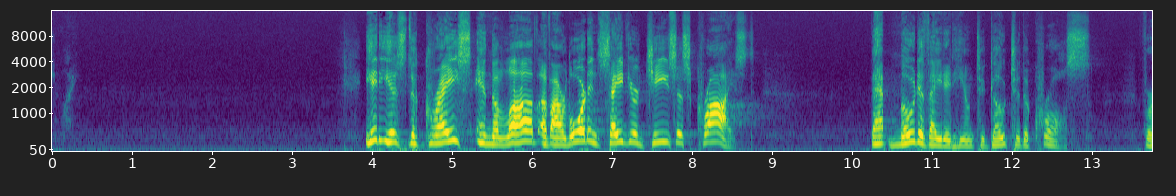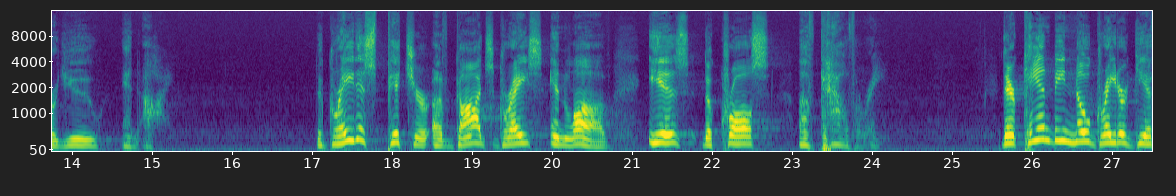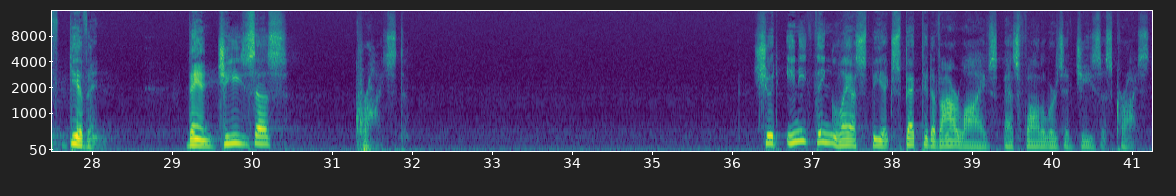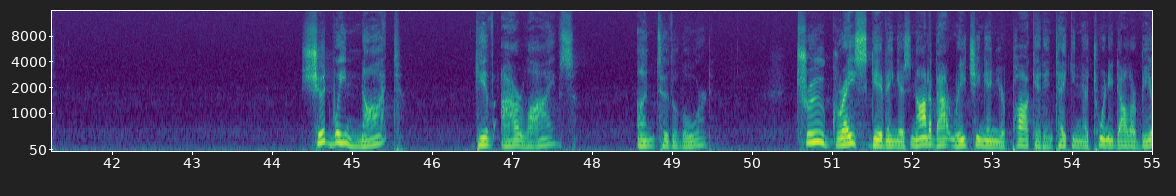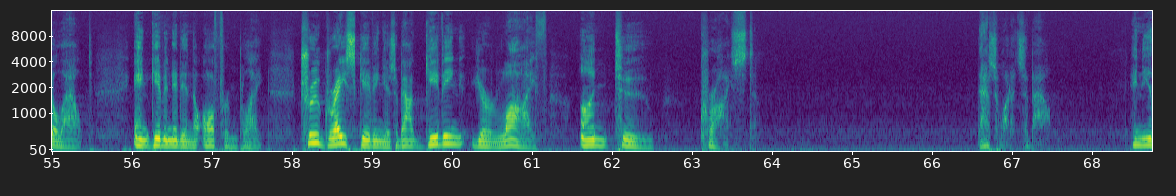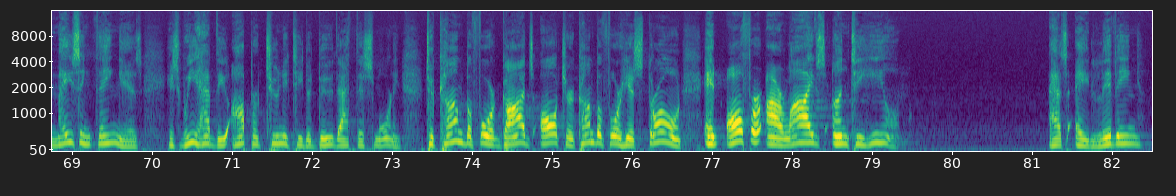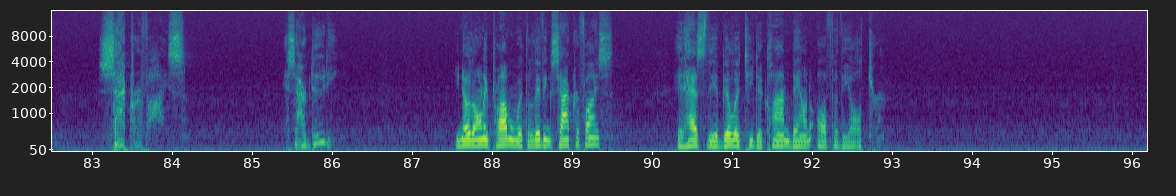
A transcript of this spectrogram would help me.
It is the grace and the love of our Lord and Savior Jesus Christ that motivated him to go to the cross for you and I. The greatest picture of God's grace and love is the cross of Calvary. There can be no greater gift given than Jesus Christ. Should anything less be expected of our lives as followers of Jesus Christ? Should we not give our lives unto the Lord? True grace giving is not about reaching in your pocket and taking a $20 bill out and giving it in the offering plate. True grace giving is about giving your life unto Christ. That's what it's about. And the amazing thing is, is we have the opportunity to do that this morning. To come before God's altar, come before His throne, and offer our lives unto Him as a living sacrifice. It's our duty. You know the only problem with the living sacrifice? It has the ability to climb down off of the altar.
